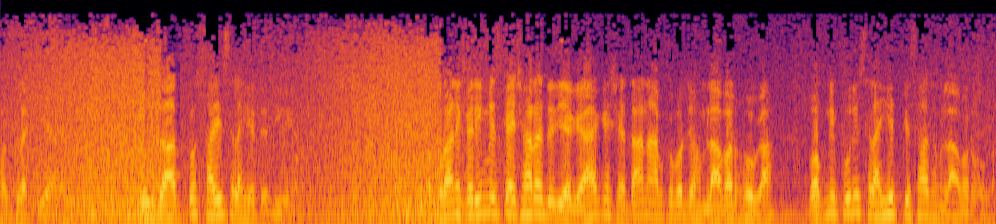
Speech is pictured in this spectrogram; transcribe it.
حوصلہ کیا ہے، اس ذات کو ساری صلاحیتیں دی گئی اور کریم میں اس کا اشارہ دے دیا گیا ہے کہ شیطان آپ کے اوپر جو حملہ ہوگا، وہ اپنی پوری صلاحیت کے ساتھ حملہ ہوگا۔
